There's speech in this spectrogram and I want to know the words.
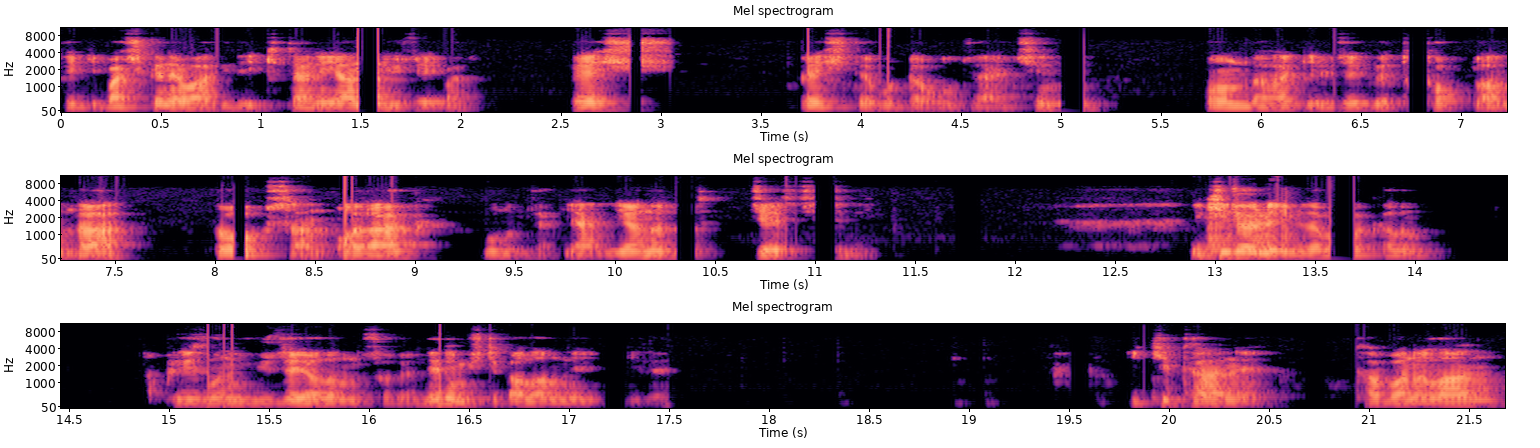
Peki başka ne var? Bir de 2 tane yan yüzey var. 5, 5 de burada olacağı için 10 daha gelecek ve toplamda 90 olarak bulunacak. Yani yanıt C seçeneği. İkinci örneğimize bakalım. Prizmanın yüzey alanını soruyor. Ne demiştik alanla ilgili? İki tane taban alan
